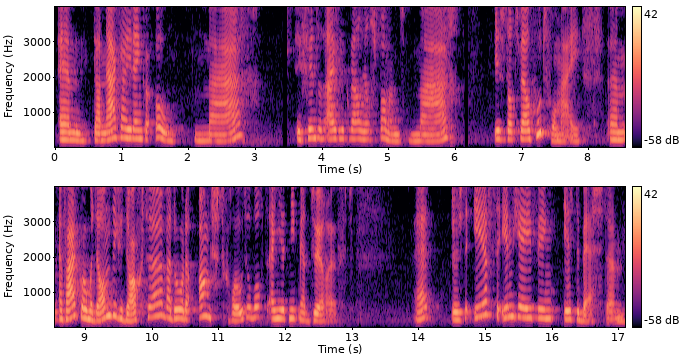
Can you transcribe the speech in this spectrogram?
En daarna ga je denken, oh, maar ik vind het eigenlijk wel heel spannend. Maar is dat wel goed voor mij? Um, en vaak komen dan die gedachten waardoor de angst groter wordt en je het niet meer durft. Hè? Dus de eerste ingeving is de beste.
